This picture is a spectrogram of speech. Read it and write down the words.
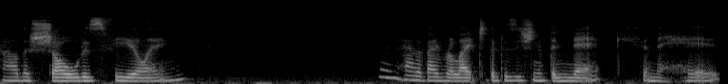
How are the shoulders feeling? And how do they relate to the position of the neck and the head?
